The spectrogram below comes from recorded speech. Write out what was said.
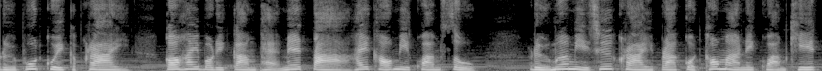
หรือพูดคุยกับใคร ก็ให้บริกรรมแผ่เมตตาให้เขามีความสุข หรือเมื่อมีชื่อใครปรากฏเข้ามาในความคิดเ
